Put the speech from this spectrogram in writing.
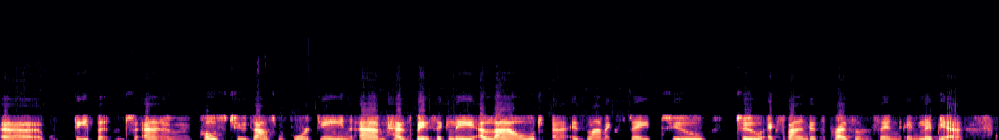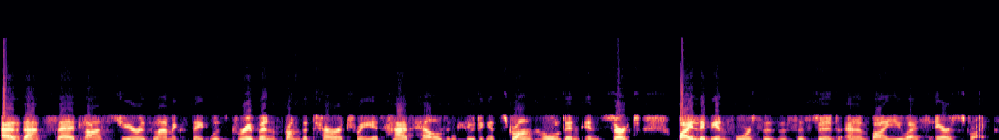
uh, deepened um, post 2014 um, has basically allowed uh, Islamic State to to expand its presence in, in Libya. Uh, that said, last year Islamic State was driven from the territory it had held, including its stronghold in, in Sirte, by Libyan forces assisted um, by U.S. airstrikes.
